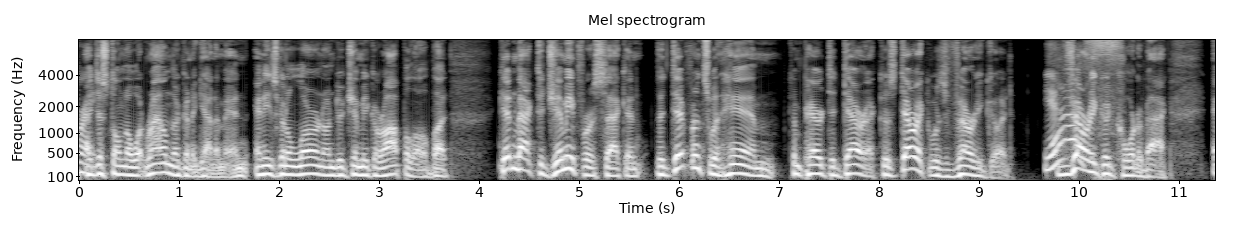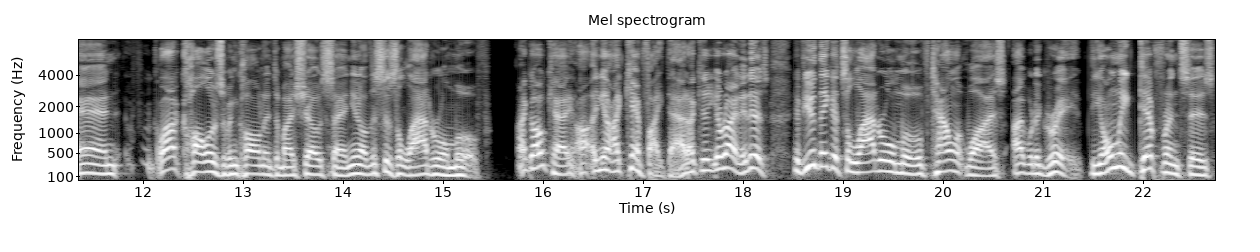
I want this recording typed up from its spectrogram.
I just don't know what round they're going to get him in, and he's going to learn under Jimmy Garoppolo. But getting back to Jimmy for a second, the difference with him compared to Derek, because Derek was very good, Yes. very good quarterback, and a lot of callers have been calling into my show saying, you know, this is a lateral move. I go, okay, uh, you know, I can't fight that. I, go, you're right, it is. If you think it's a lateral move, talent wise, I would agree. The only difference is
